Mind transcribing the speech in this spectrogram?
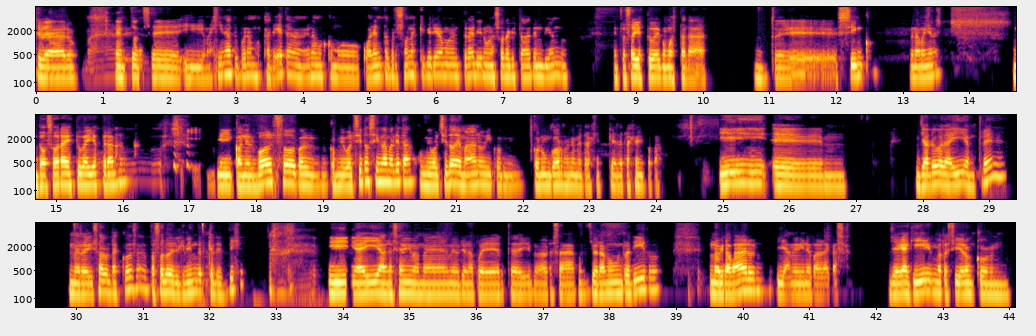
Claro. Madre. Entonces, y imagínate, pues éramos caleta, éramos como 40 personas que queríamos entrar y era una sola que estaba atendiendo. Entonces ahí estuve como hasta las 5 de la mañana. Dos horas estuve ahí esperando. Oh, Y con el bolso, con, con mi bolsito sin la maleta, con mi bolsito de mano y con, con un gorro que me traje, que le traje a mi papá. Y eh, ya luego de ahí entré, me revisaron las cosas, pasó lo del grinder que les dije. Y ahí abracé a mi mamá, me abrió la puerta y nos abrazamos, lloramos un ratito, nos grabaron y ya me vine para la casa. Llegué aquí, me recibieron con,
